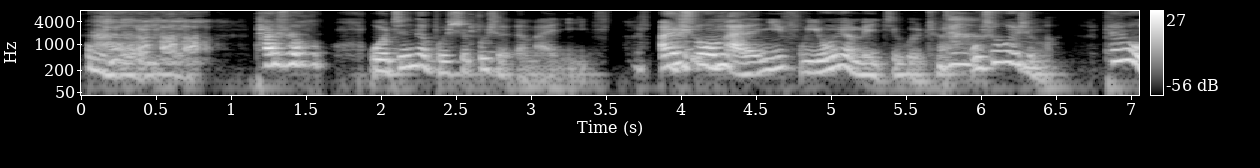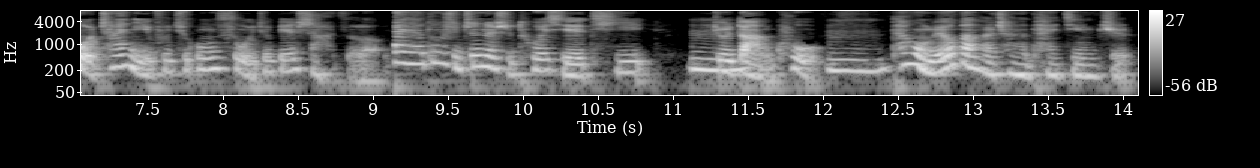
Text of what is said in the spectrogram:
不买我衣服的。他说我真的不是不舍得买你衣服，而是我买了衣服永远没机会穿。我说为什么？他说我穿你衣服去公司我就变傻子了，大家都是真的是拖鞋 T，就短裤，嗯他说我没有办法穿的太精致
